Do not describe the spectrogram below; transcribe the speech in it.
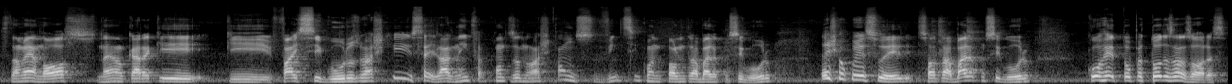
Esse também é nosso, né? Um cara que, que faz seguros, eu acho que, sei lá, nem quantos anos, eu acho que há uns 25 anos o Paulinho trabalha com seguro. Desde que eu conheço ele, só trabalha com seguro corretor para todas as horas.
